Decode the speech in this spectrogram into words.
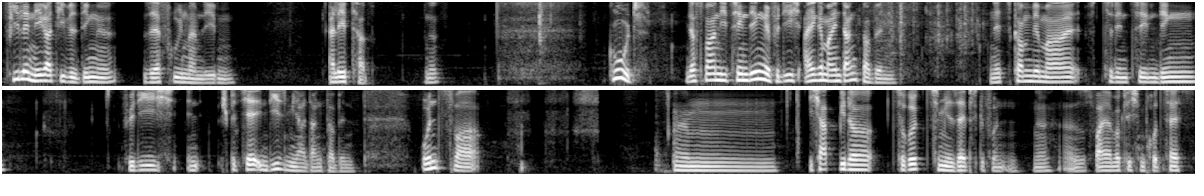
viele negative Dinge sehr früh in meinem Leben erlebt habe. Ne? Gut, das waren die zehn Dinge, für die ich allgemein dankbar bin. Und jetzt kommen wir mal zu den zehn Dingen, für die ich in, speziell in diesem Jahr dankbar bin. Und zwar, ähm, ich habe wieder zurück zu mir selbst gefunden. Ne? Also es war ja wirklich ein Prozess.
